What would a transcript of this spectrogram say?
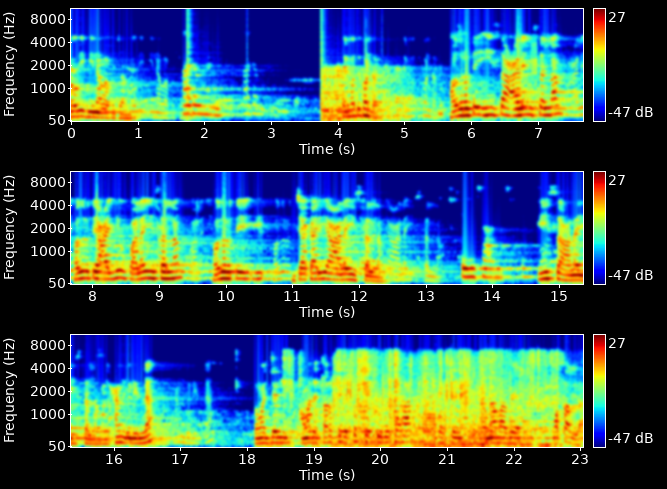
নবী বিনা বাপে জন্ম آدم এর মধ্যে কোনটা? হজরতে আলাই ইসাল্লাম হজরতে আলাই ইসাল্লাম হজরতে জাকারিয়া আলাই ইসাল্লাম আলাই ইসাল্লাম আলহামদুলিল্লাহ। তোমার জন্য আমাদের তরফ থেকে সবচেয়ে একটু উপহার হচ্ছে নামাজের মশাল্লা।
